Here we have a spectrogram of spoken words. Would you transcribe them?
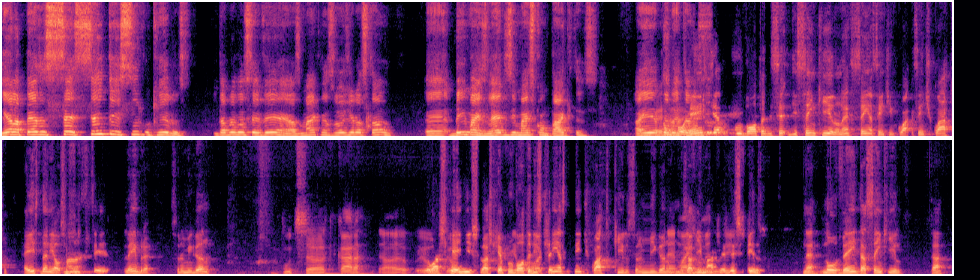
e ela pesa 65 quilos. Então, para você ver, as máquinas hoje elas estão é, bem mais leves e mais compactas. Aí, aproveitando... por volta de, de 100 quilos, né? 100 a 104. É isso, Daniel? Mas... você lembra, se não me engano? Putz, ah, cara. Ah, eu, eu acho eu, que é isso. Eu acho que é por volta de 100 a 104 quilos, se não me engano. É já vi máquina desse peso. Né? 90 a 100 quilos. Tá?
